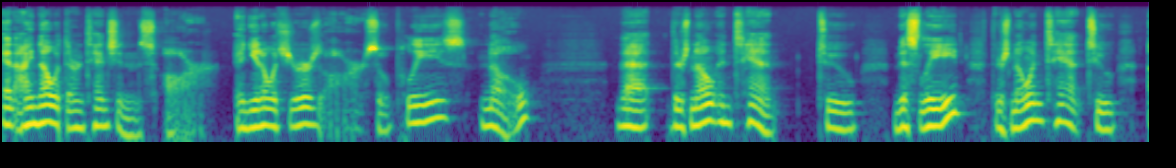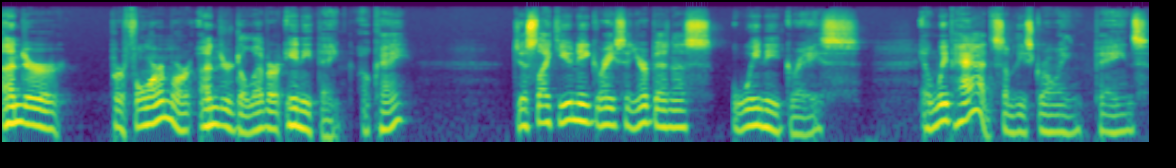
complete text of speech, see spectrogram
and I know what their intentions are, and you know what yours are. So please know that there's no intent to mislead, there's no intent to underperform or underdeliver anything, okay? Just like you need grace in your business, we need grace. And we've had some of these growing pains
